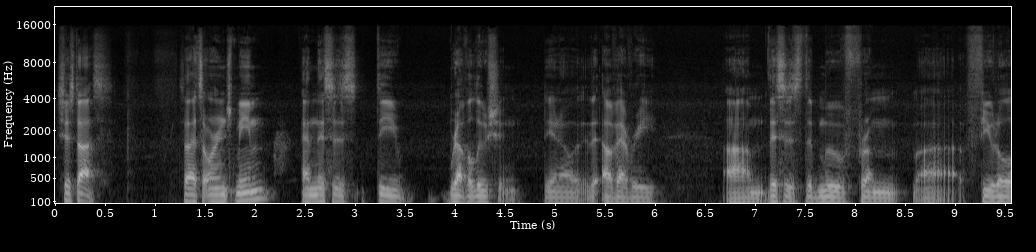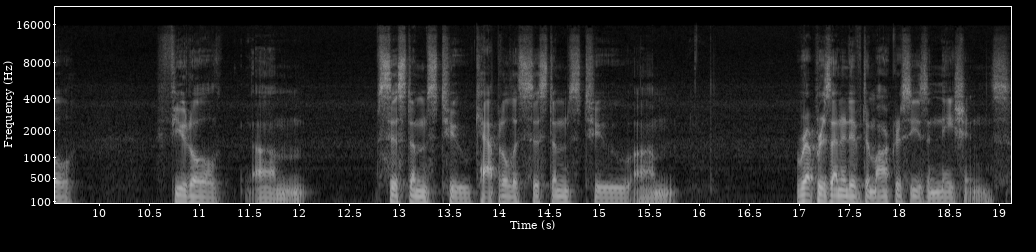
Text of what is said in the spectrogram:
it's just us. So that's Orange Meme, and this is the revolution, you know, of every. Um, this is the move from uh, feudal, feudal um, systems to capitalist systems to um, representative democracies and nations.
